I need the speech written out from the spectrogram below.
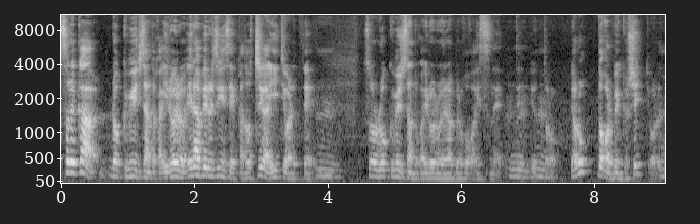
それかロックミュージシャンとかいろいろ選べる人生かどっちがいいって言われて。そのロックミュージシャンとかいろいろ選べる方がいいっすねって言ったら「やろ？だから勉強し」って言われて、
